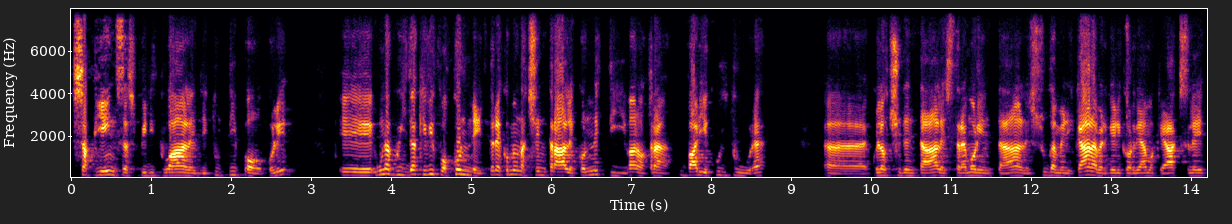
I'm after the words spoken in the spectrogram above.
sapienza spirituale di tutti i popoli, e una guida che vi può connettere come una centrale connettiva no, tra varie culture, eh, quella occidentale, estrema orientale, sudamericana, perché ricordiamo che Huxley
